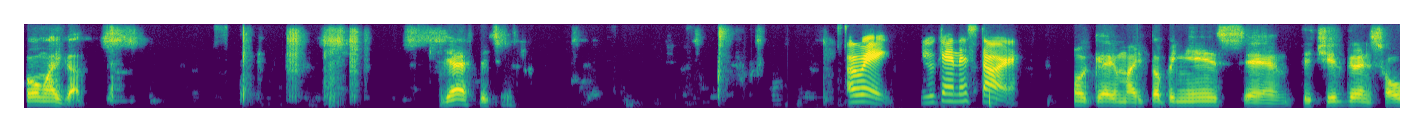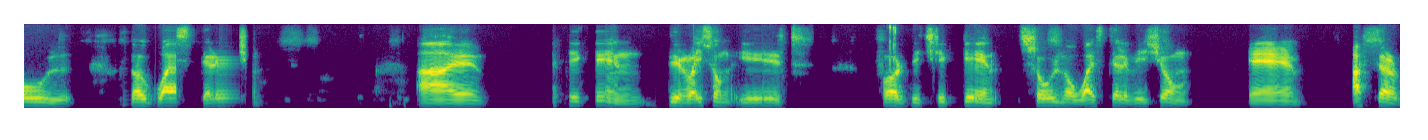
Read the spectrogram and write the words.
Oh my God. Yes, teacher. All right, you can start. Okay, my topic is um, the children's soul not watch television. I think the reason is for the chicken soul no watch television um, after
